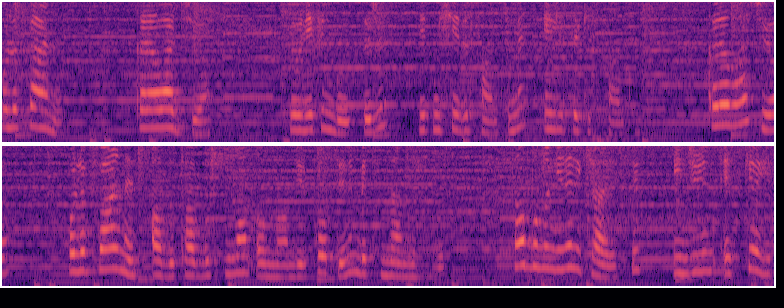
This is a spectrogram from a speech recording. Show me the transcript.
Holofernes Caravaggio Rölyefin boyutları 77 santime 58 santim. Caravaggio, Holofernes adlı tablosundan alınan bir portrenin betimlenmesidir. Tablonun genel hikayesi İncil'in eski ahit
